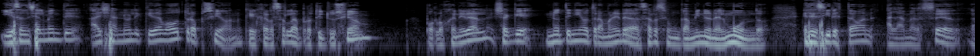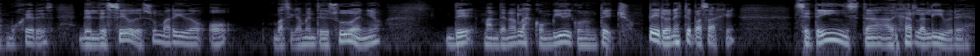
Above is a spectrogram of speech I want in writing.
y esencialmente a ella no le quedaba otra opción que ejercer la prostitución, por lo general, ya que no tenía otra manera de hacerse un camino en el mundo. Es decir, estaban a la merced, las mujeres, del deseo de su marido o básicamente de su dueño, de mantenerlas con vida y con un techo. Pero en este pasaje se te insta a dejarla libre,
